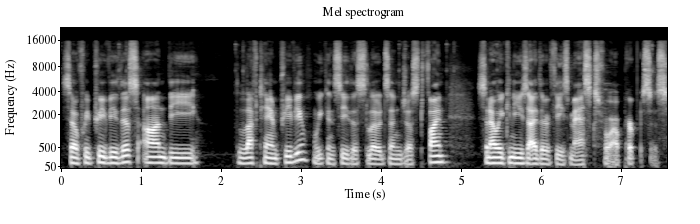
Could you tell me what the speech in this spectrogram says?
So if we preview this on the left-hand preview, we can see this loads in just fine. So now we can use either of these masks for our purposes.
